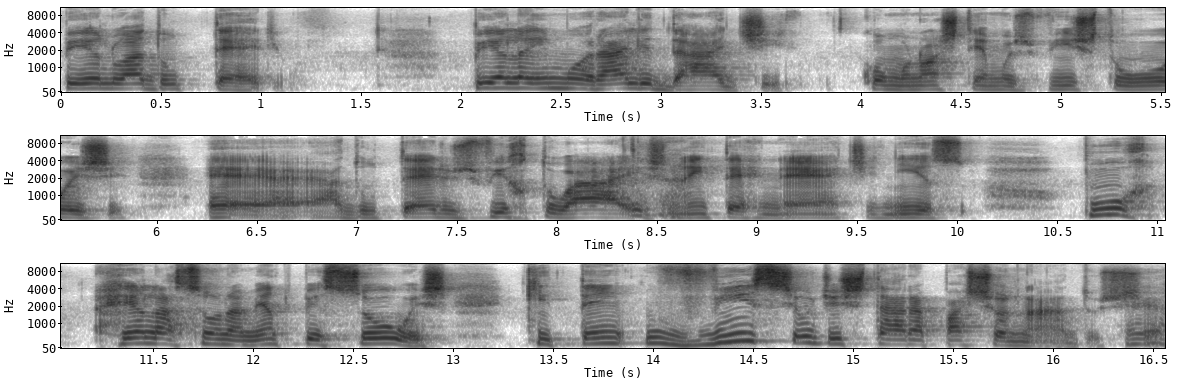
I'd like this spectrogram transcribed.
pelo adultério, pela imoralidade, como nós temos visto hoje, é, adultérios virtuais na internet, nisso, por relacionamento, pessoas que têm o vício de estar apaixonados. É,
